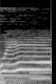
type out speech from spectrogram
where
